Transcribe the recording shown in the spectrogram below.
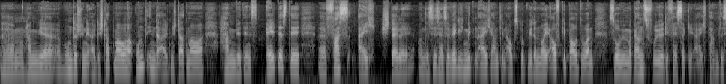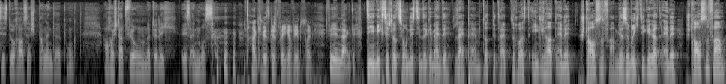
ähm, haben wir eine wunderschöne alte Stadtmauer und in der alten Stadtmauer haben wir das älteste äh, Fasseichstelle. Und das ist also wirklich mitten Eichamt in Augsburg wieder neu aufgebaut worden, so wie wir ganz früher die Fässer geeicht haben. Das ist durchaus ein spannender Punkt auch eine Stadtführung natürlich ist ein Muss. Danke fürs Gespräch auf jeden Fall. Vielen Dank. Die nächste Station ist in der Gemeinde Leipheim. Dort betreibt der Horst Engelhardt eine Straußenfarm. Ihr habt richtig gehört, eine Straußenfarm.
